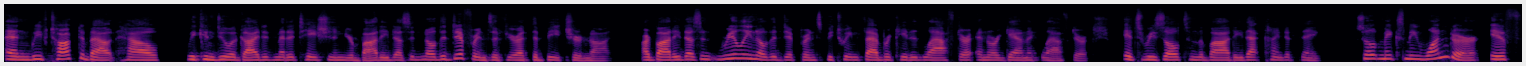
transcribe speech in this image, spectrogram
And we've talked about how we can do a guided meditation and your body doesn't know the difference if you're at the beach or not. Our body doesn't really know the difference between fabricated laughter and organic laughter, its results in the body, that kind of thing. So it makes me wonder if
